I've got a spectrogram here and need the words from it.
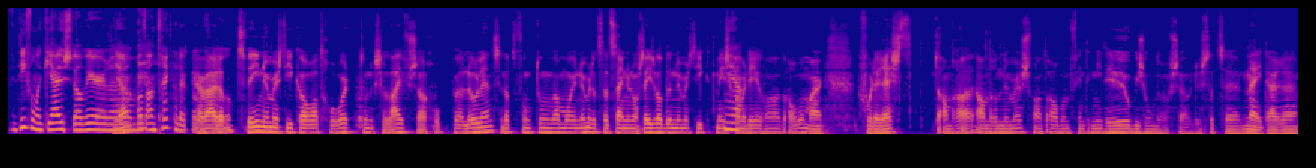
die vond ik juist wel weer eh, Ja? wat aantrekkelijker. Er waren twee nummers die ik al had gehoord toen ik ze live zag op eh, Lowlands. En dat vond ik toen wel een mooie nummer. Dat, dat zijn nu nog steeds wel de nummers die ik het meest Ja. ga waarderen van het album. Maar voor de rest, de andere, andere nummers van het album vind ik niet heel bijzonder of zo. Dus dat, eh, nee, daar...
